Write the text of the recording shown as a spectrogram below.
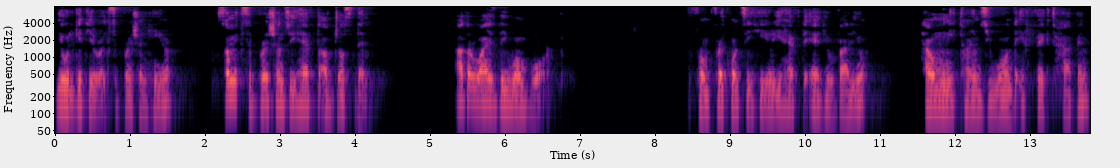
You will get your expression here. Some expressions you have to adjust them, otherwise they won't work. From frequency here you have to add your value, how many times you want the effect to happen,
